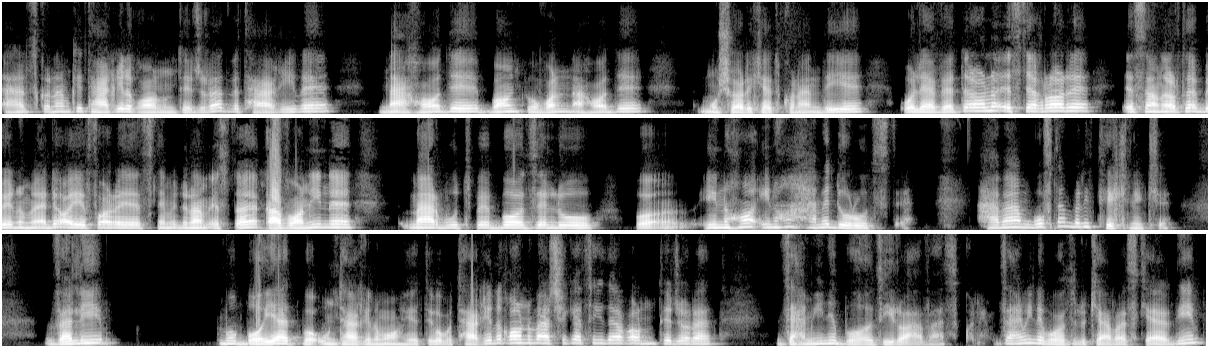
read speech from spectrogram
عرض کنم که تغییر قانون تجارت و تغییر نهاد بانک به عنوان نهاد مشارکت کننده اولویت داره. حالا استقرار استانداردهای بین‌المللی آی فارس نمی‌دونم اصلاح قوانین مربوط به بازل و اینها اینها همه درسته. همه هم گفتم ولی تکنیکه. ولی ما باید با اون تغییر ماهیتی و با تغییر قانون ورشکستگی در قانون تجارت زمین بازی رو عوض کنیم. زمین بازی رو که عوض کردیم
